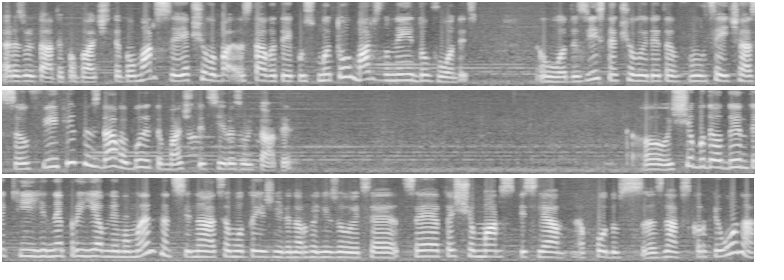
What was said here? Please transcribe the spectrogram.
Результати побачите, бо Марс, якщо ви ставите якусь мету, Марс до неї доводить. От, звісно, якщо ви йдете в цей час в фітнес, да, ви будете бачити ці результати. Ще буде один такий неприємний момент на ці на цьому тижні. Він організується. Це те, що Марс після входу в знак Скорпіона,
